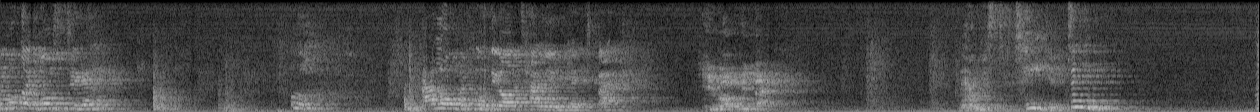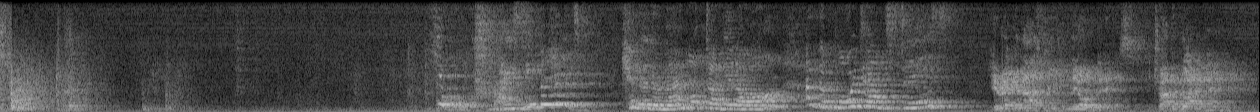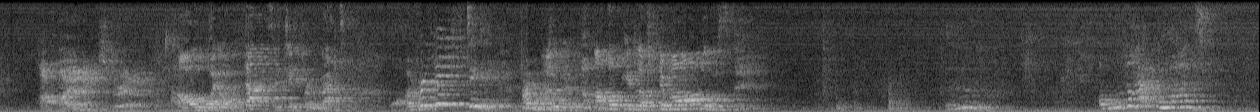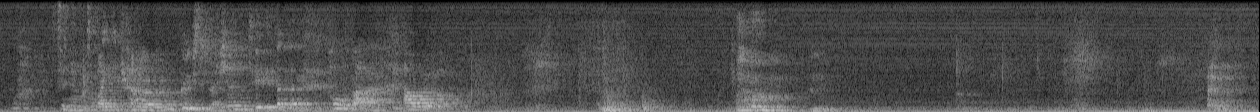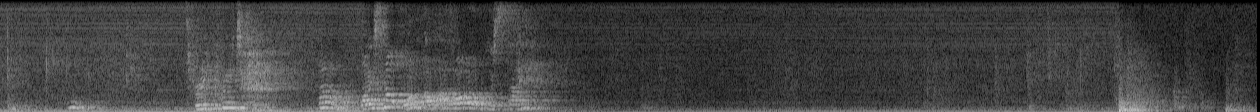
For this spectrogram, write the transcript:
not what they was, dear. Oh, how long before the Italian gets back? He won't be back. Now, Mr. T, you didn't. You're crazy mad. Killing a man what done you no harm, and the boy downstairs. You recognise me from the old days. You tried to blackmail me. Half my earnings forever. Oh, well, that's a different matter. What a relief, I thought you'd lost your marbles. Ooh. All that blood. It's enough to make you come over from goose flesh, isn't it? Poor bugger. Oh, well. Ooh. Three quid. Oh, well, it's not one lot, as I always say.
